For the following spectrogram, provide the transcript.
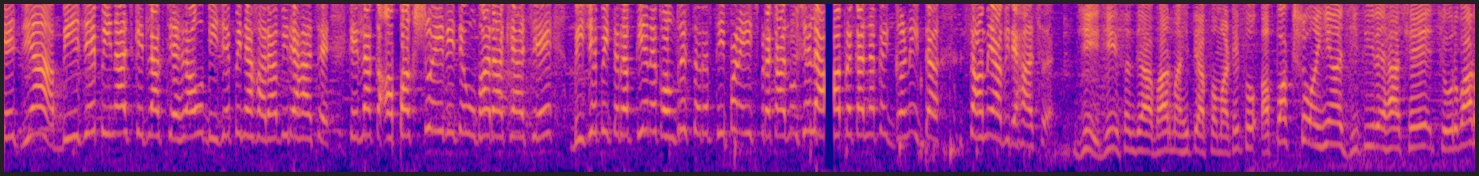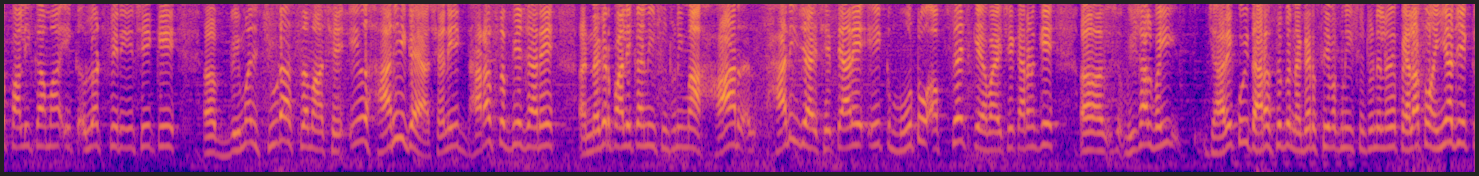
કે જ્યાં બીજેપીના જ કેટલાક ચહેરાઓ બીજેપીને હરાવી રહ્યા છે. કેટલાક અપક્ષો એ રીતે ઊભા રાખ્યા છે. બીજેપી તરફથી અને કોંગ્રેસ તરફથી પણ એ જ પ્રકારનું છે. આ પ્રકારના કંઈક ગણિત સામે આવી રહ્યા છે? જી જી, સંધ્યા, આભાર માહિતી આપવા માટે. તો અપક્ષો અહીંયા જીતી રહ્યા છે. ચોરવાડ પાલિકામાં એક ઉલટફેરી છે કે વિમલ ચુડાસમા છે એ હારી ગયા છે અને એક ધારાસભ્ય જ્યારે નગરપાલિકાની ચૂંટણીમાં હાર, હારી જાય છે ત્યારે એક મોટો અપસેટ કહેવાય છે કારણ કે વિશાલભાઈ, જ્યારે કોઈ ધારાસભ્ય નગરસેવકની ચૂંટણી લડે, પહેલાં તો અહીંયા જ એક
